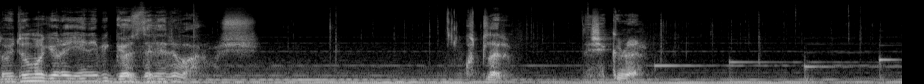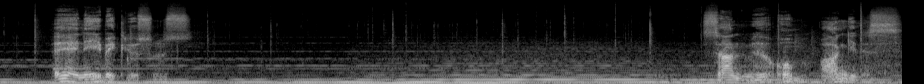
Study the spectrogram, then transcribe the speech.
Duyduğuma göre yeni bir gözdeleri varmış. Kutlarım. Teşekkürler. Ee neyi bekliyorsunuz? Sen mi, o mu? Hanginiz?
